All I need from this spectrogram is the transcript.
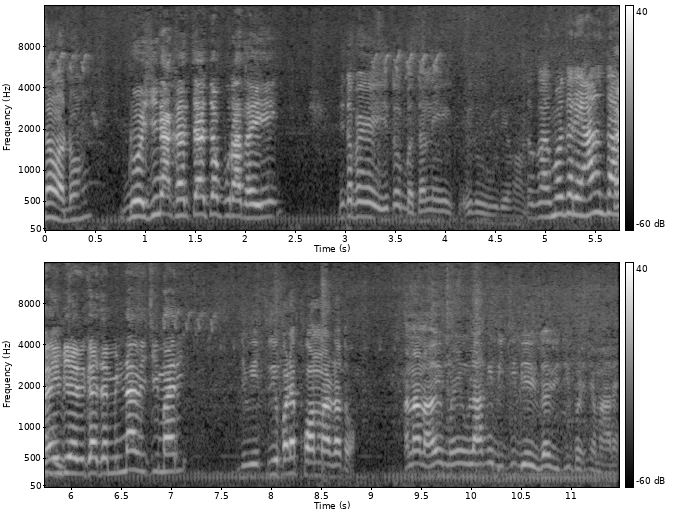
ચાલો અડોણું. ડોશીના ખર્ચા તો પૂરા થઈ એ તો ભાઈ એ તો બધાને એ તો રહેવાનું ઘરમાં તો રહ્યા તમે બે વીઘા જમીન ના વેચી મારી જે વેચવી પડે ફોન મારતો તો અને ના, હવે મને એવું લાગે બીજી બે વીઘા વેચવી પડશે મારે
